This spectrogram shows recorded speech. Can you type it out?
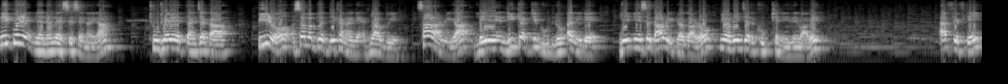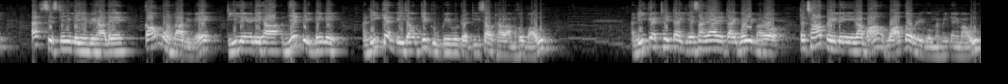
နှိကွေးတဲ့အမြန်နှုန်းနဲ့စစ်စင်နိုင်တာထူထဲတဲ့တန်ချက်က ပြီးတော့အဆက်မပြတ်ပြစ်ခတ်နိုင်တဲ့အမြောက်တွေစတာတွေကလေယာဉ်အနီးကပ်ပြစ်ကူလိုအပ်နေတဲ့မြေပြင်စစ်သားတွေအတွက်ကတော့မျှော်လင့်ချက်တစ်ခုဖြစ်နေသေးပါပဲ F15 F16 လေယာဉ်တွေဟာလည်းကောင်းမွန်လှပြီမဲ့ဒီလေယာဉ်တွေဟာအမြင့်ပေနှိမ့်နှိမ့်အနီးကပ်လေကြောင်းပြစ်ကူပေးဖို့အတွက်တိစောက်ထားတာမဟုတ်ပါဘူးအနီးကပ်ထိတ်တိုက်ရင်ဆိုင်ရတဲ့တိုက်ပွဲတွေမှာတော့တခြားပေလေယာဉ်ကမှဝါတော့တွေကိုမမိနိုင်ပါဘူး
